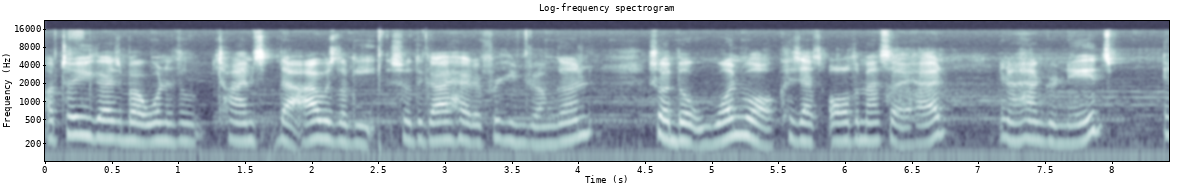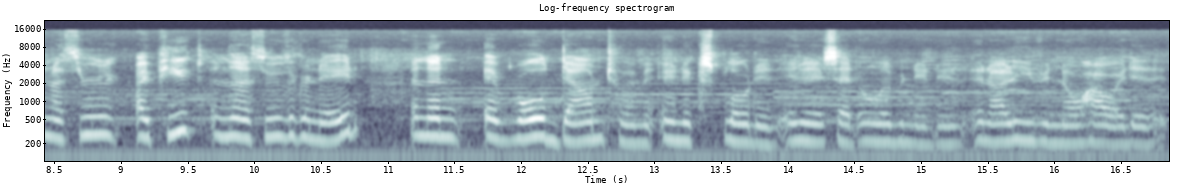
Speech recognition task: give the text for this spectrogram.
I'll tell you guys about one of the times that I was lucky. So the guy had a freaking drum gun. So I built one wall because that's all the mats that I had. And I had grenades. And I threw, I peeked and then I threw the grenade. And then it rolled down to him and exploded. And it said eliminated. And I didn't even know how I did it.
